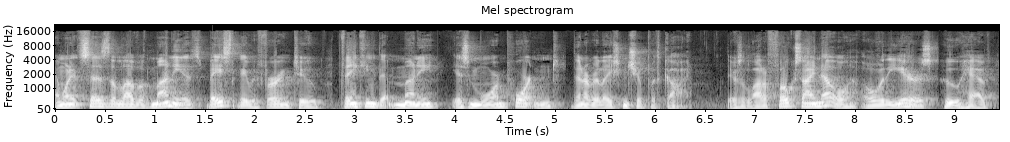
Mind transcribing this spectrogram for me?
And when it says the love of money, it's basically referring to thinking that money is more important than a relationship with God. There's a lot of folks I know over the years who have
